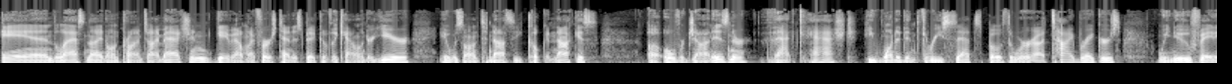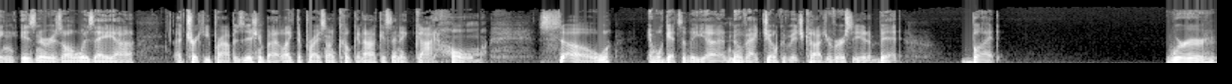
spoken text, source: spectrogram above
And last night on primetime action, gave out my first tennis pick of the calendar year. It was on Thanasi Kokkinakis, uh, over John Isner. That cashed. He won it in three sets. Both were uh, tiebreakers. We knew fading Isner is always a, uh, a tricky proposition, but I like the price on Kokkinakis, and it got home. So, and we'll get to the uh, Novak Djokovic controversy in a bit, but we're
